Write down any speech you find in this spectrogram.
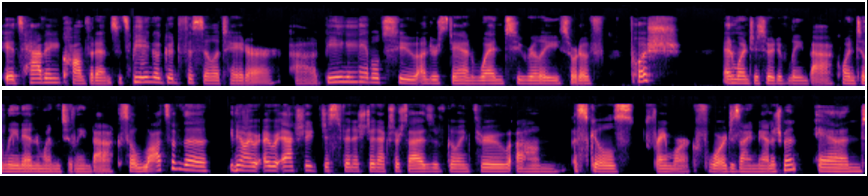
It's having confidence. It's being a good facilitator. Uh, being able to understand when to really sort of push and when to sort of lean back, when to lean in, when to lean back. So lots of the, you know, I, I actually just finished an exercise of going through um, a skills framework for design management, and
